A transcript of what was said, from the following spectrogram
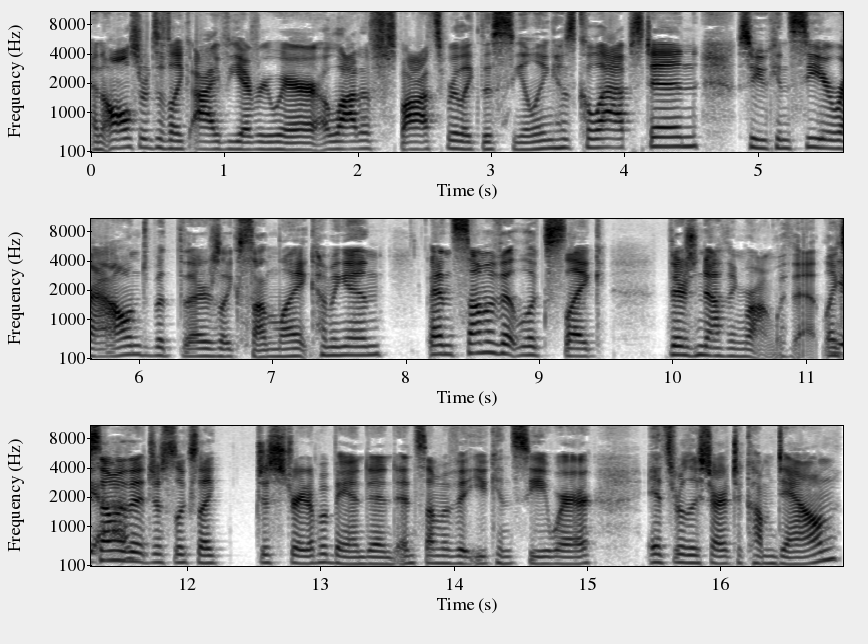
and all sorts of like ivy everywhere. A lot of spots where like the ceiling has collapsed in, so you can see around, but there's like sunlight coming in, and some of it looks like there's nothing wrong with it. Like some of it just looks like just straight up abandoned, and some of it you can see where it's really started to come down.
